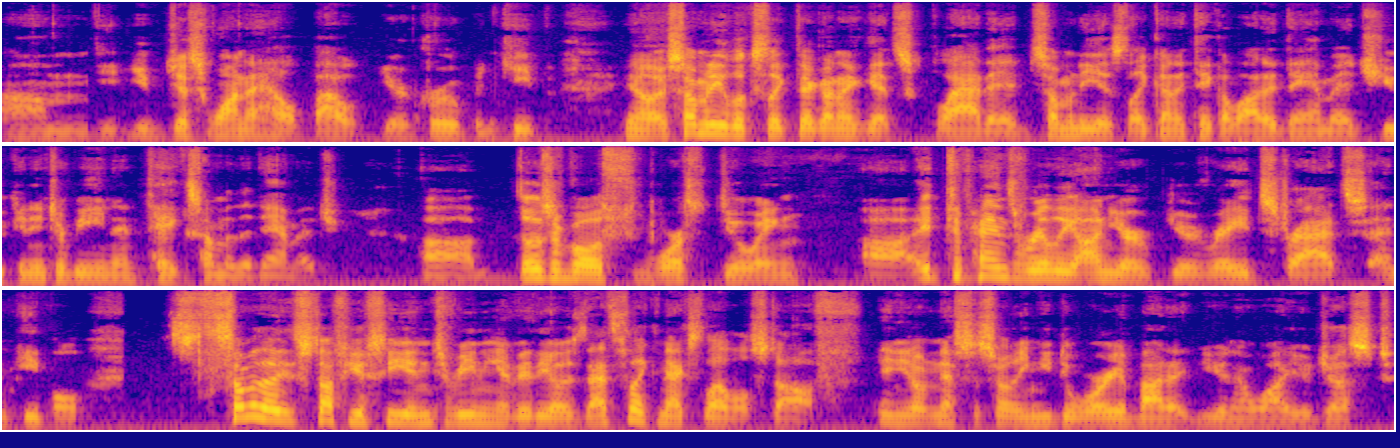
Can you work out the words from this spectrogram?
Um, you, you just want to help out your group and keep, you know, if somebody looks like they're going to get splatted, somebody is like going to take a lot of damage, you can intervene and take some of the damage. Uh, those are both worth doing. Uh, it depends really on your, your raid strats and people. Some of the stuff you see intervening in videos, that's like next level stuff, and you don't necessarily need to worry about it, you know, while you're just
